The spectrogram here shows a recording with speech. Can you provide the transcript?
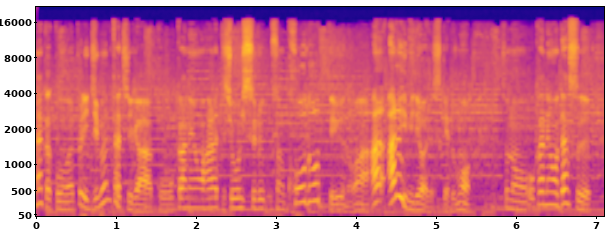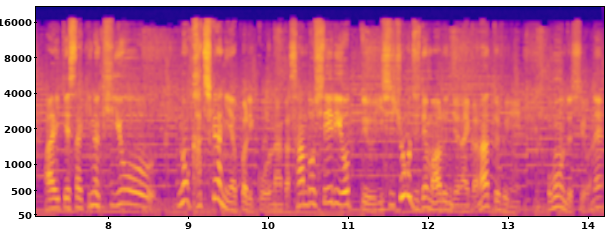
なんかこうやっぱり自分たちがこうお金を払って消費するその行動っていうのはある意味ではですけどもそのお金を出す相手先の企業の価値観にやっぱりこうなんか賛同しているよっていう意思表示でもあるんじゃないかなというふうに思うんですよね。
